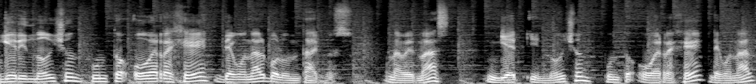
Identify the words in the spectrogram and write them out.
getinmotion.org diagonal voluntarios. Una vez más, getinmotion.org diagonal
